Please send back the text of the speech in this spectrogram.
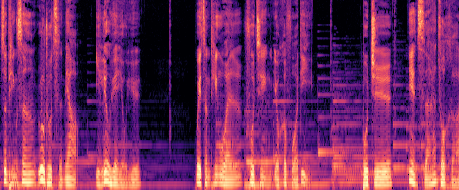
自贫僧入住此庙已六月有余，未曾听闻附近有何佛地，不知念慈庵作何？”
